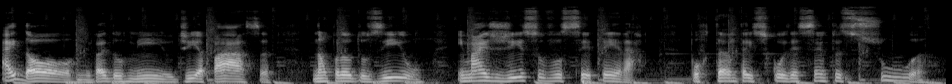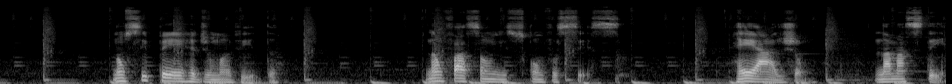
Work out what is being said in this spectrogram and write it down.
Aí dorme, vai dormir, o dia passa, não produziu e mais disso você terá. Portanto, a escolha é sempre sua. Não se perde uma vida. Não façam isso com vocês. Reajam. Namastê.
